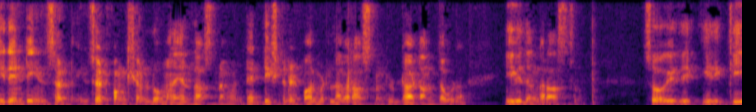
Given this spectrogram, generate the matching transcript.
ఇదేంటి? ఇన్సర్ట్ ఇన్సర్ట్ ఫంక్షన్లో మనం ఏం రాస్తున్నామంటే డిక్షనరీ ఫార్మెట్ లాగా రాస్తున్నాం. డాటా అంతా కూడా ఈ విధంగా రాస్తున్నాం. సో ఇది ఇది కీ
